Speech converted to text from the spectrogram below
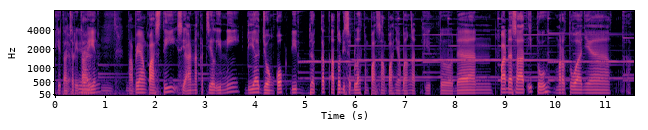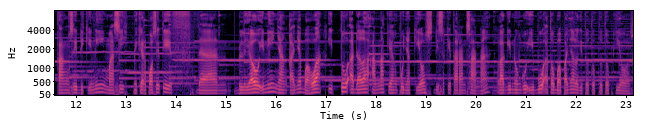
kita Ya. ceritain? Hmm. Tapi yang pasti si anak kecil ini dia jongkok di deket atau di sebelah tempat sampahnya banget gitu. Dan pada saat itu mertuanya Kang Sidik ini masih mikir positif. Dan beliau ini nyangkanya bahwa itu adalah anak yang punya kios di sekitaran sana. Lagi nunggu ibu atau bapaknya lagi tutup-tutup kios.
